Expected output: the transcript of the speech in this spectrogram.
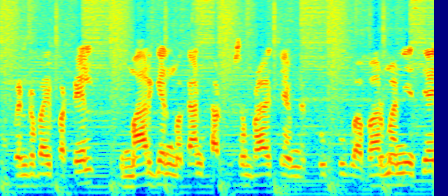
ભૂપેન્દ્રભાઈ પટેલ માર્ગ અને મકાન ખાતું સંભળાવે છે. એમને ખૂબ ખૂબ આભાર માનીએ છીએ.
